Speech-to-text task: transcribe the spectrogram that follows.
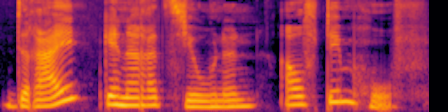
drei Generationen auf dem Hof.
